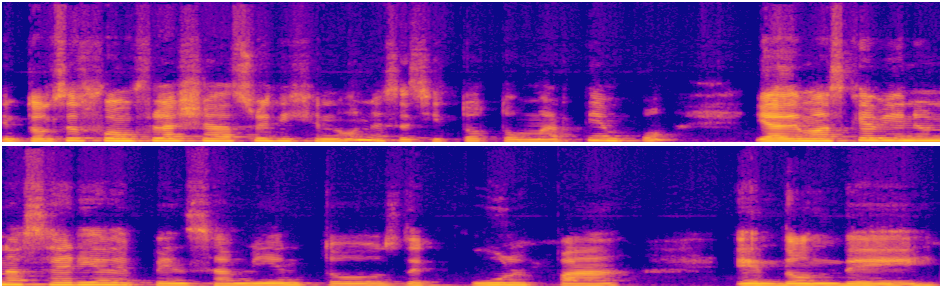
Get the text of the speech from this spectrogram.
Entonces fue un flashazo y dije, no, necesito tomar tiempo. Y además que viene una serie de pensamientos, de culpa, en donde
